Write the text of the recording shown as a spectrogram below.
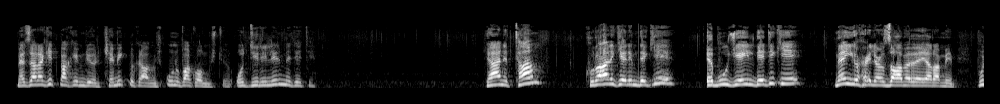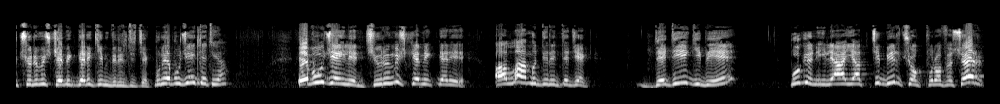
mezara git bakayım diyor. Kemik mi kalmış? Un ufak olmuş diyor. O dirilir mi dedi. Yani tam Kur'an-ı Kerim'deki Ebu Cehil dedi ki men yuhil uzame ve yaramim. Bu çürümüş kemikleri kim diriltecek? Bunu Ebu Cehil dedi ya. Ebu Cehil'in çürümüş kemikleri Allah mı diriltecek dediği gibi bugün ilahiyatçı birçok profesör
